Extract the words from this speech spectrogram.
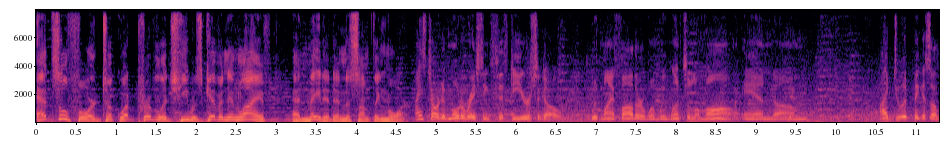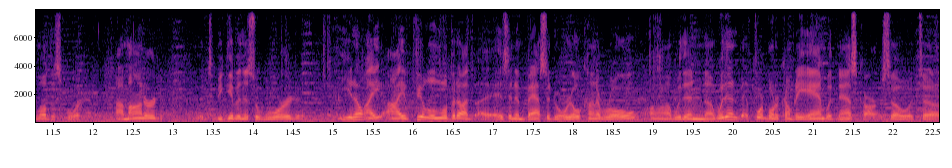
Edsel Ford took what privilege he was given in life and made it into something more. I started motor racing 50 years ago with my father when we went to Le Mans, and um, I do it because I love the sport. I'm honored to be given this award. You know, I, I feel a little bit as an ambassadorial kind of role uh, within uh, within Ford Motor Company and with NASCAR. So it, uh,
